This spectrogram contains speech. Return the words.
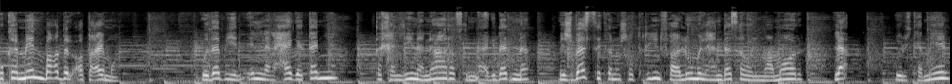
وكمان بعض الأطعمة وده بينقلنا لحاجة تانية تخلينا نعرف إن أجدادنا مش بس كانوا شاطرين في علوم الهندسة والمعمار لأ دول كمان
